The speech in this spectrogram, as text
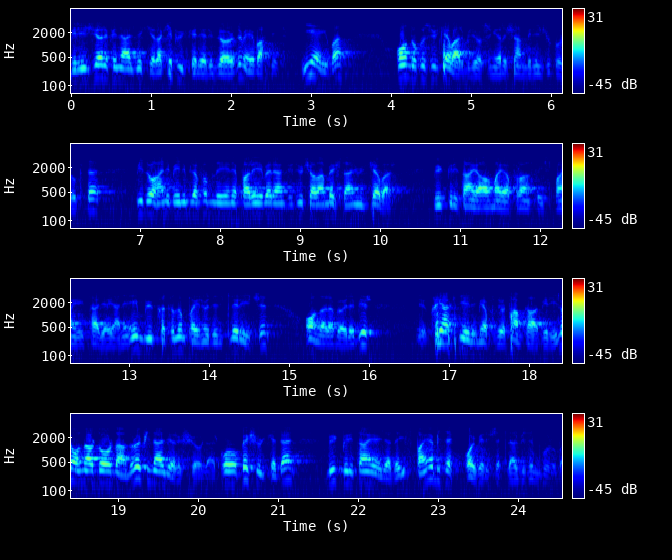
birinci yarı finaldeki rakip ülkeleri gördüm eyvah dedim. Niye eyvah? 19 ülke var biliyorsun yarışan birinci grupta. Bir de o hani benim lafımla yine parayı veren düdüğü çalan 5 tane ülke var. Büyük Britanya, Almanya, Fransa, İspanya, İtalya yani en büyük katılım payını ödedikleri için onlara böyle bir kıyak diyelim yapılıyor tam tabiriyle. Onlar doğrudan doğru final yarışıyorlar. O 5 ülkeden Büyük Britanya ile de İspanya bize oy verecekler bizim gruba.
